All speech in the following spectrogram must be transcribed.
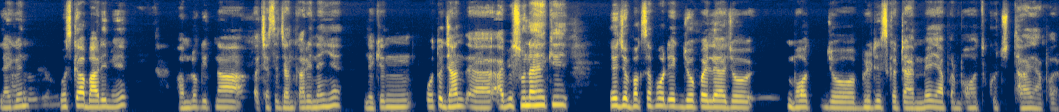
लेकिन उसका बारे में हम लोग इतना अच्छे से जानकारी नहीं है लेकिन वो तो जान अभी सुना है कि ये जो बक्सा फोर्ट एक जो पहले जो बहुत जो ब्रिटिश के टाइम में यहाँ पर बहुत कुछ था यहाँ पर।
